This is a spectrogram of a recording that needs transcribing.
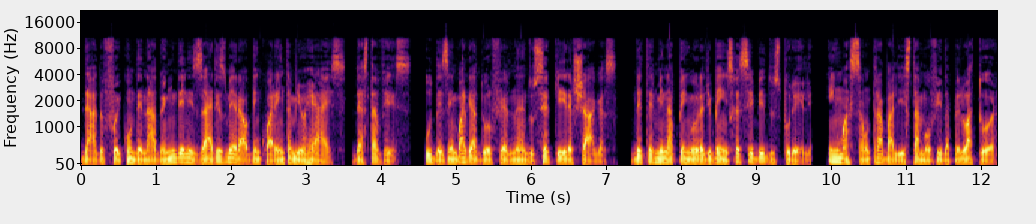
Dado foi condenado a indenizar Esmeralda em 40 mil reais. Desta vez, o desembargador Fernando Cerqueira Chagas determina a penhora de bens recebidos por ele, em uma ação trabalhista movida pelo ator,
